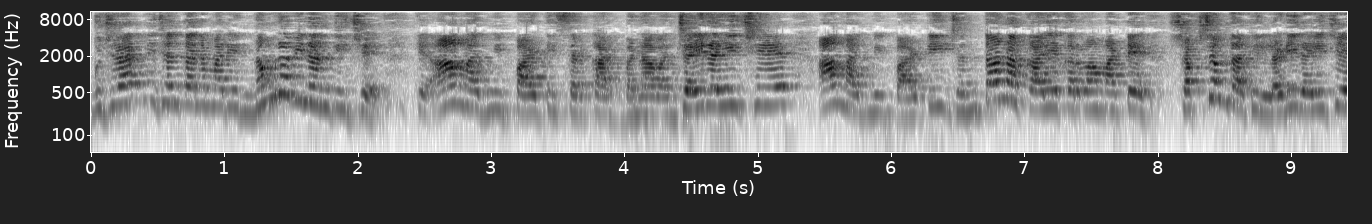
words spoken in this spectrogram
ગુજરાતની જનતાને મારી નમ્ર વિનંતી છે કે આમ આદમી પાર્ટી સરકાર બનાવવા જઈ રહી છે, આમ આદમી પાર્ટી જનતાના કાર્ય કરવા માટે સક્ષમતાથી લડી રહી છે,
